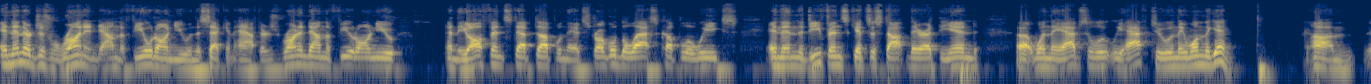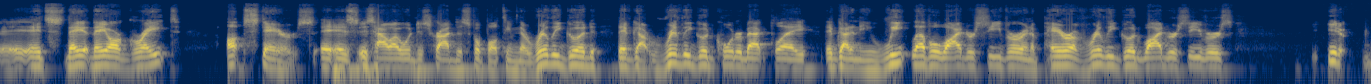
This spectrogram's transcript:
And then they're just running down the field on you in the second half. They're just running down the field on you and the offense stepped up when they had struggled the last couple of weeks, and then the defense gets a stop there at the end uh, when they absolutely have to, and they won the game. Um, it's they they are great upstairs is is how I would describe this football team. They're really good. They've got really good quarterback play. They've got an elite level wide receiver and a pair of really good wide receivers. You know,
